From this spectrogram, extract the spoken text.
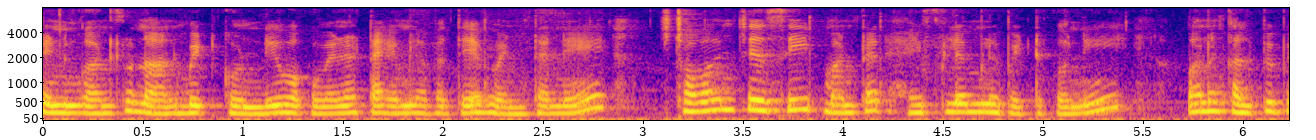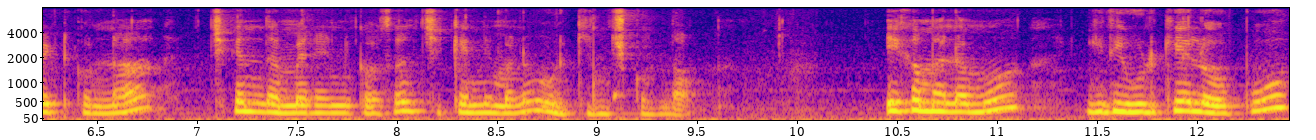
రెండు గంటలు నానబెట్టుకోండి. ఒకవేళ టైం లేకపోతే వెంటనే స్టవ్ ఆన్ చేసి మంటని హై ఫ్లేమ్లో పెట్టుకొని మనం కలిపి పెట్టుకున్న చికెన్ దమ్ బిర్యానీ కోసం చికెన్ని మనం ఉడికించుకుందాం. ఇక మనము ఇది ఉడికేలోపు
